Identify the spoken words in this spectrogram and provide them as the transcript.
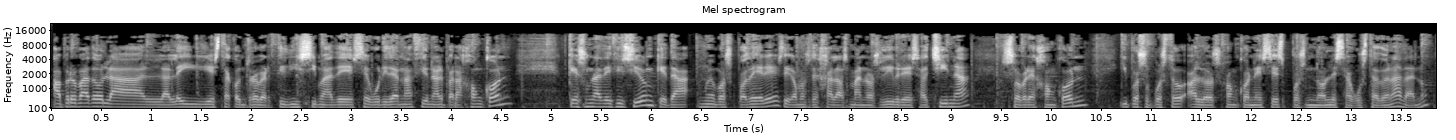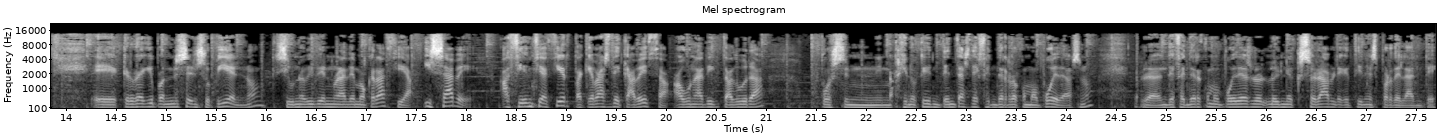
ha aprobado la, la ley esta controvertidísima de seguridad nacional para Hong Kong, que es una decisión que da nuevos poderes, digamos, deja las manos libres a China sobre Hong Kong y por supuesto a los hongkoneses pues no les ha gustado nada, ¿no? Eh, creo que hay que ponerse en su piel, ¿no? Si uno vive en una democracia y sabe ciencia cierta que vas de cabeza a una dictadura, pues mm, imagino que intentas defenderlo como puedas, ¿no? Defender como puedas lo inexorable que tienes por delante.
